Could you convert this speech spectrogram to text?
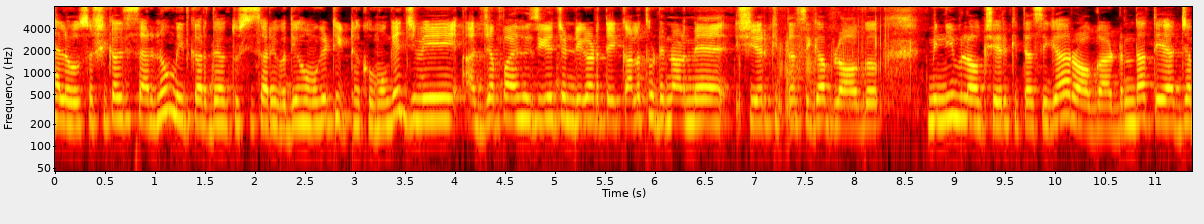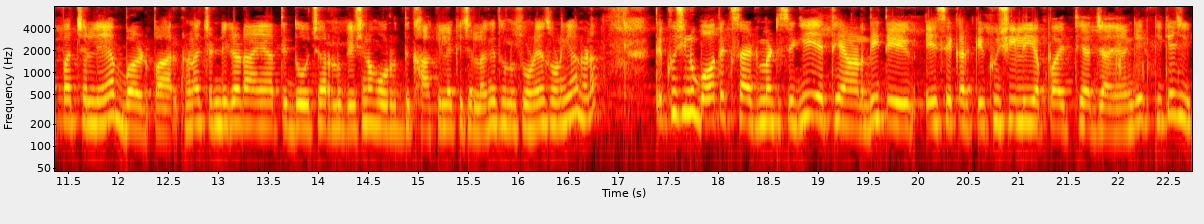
ਹੈਲੋ ਸਤਿ ਸ਼੍ਰੀ ਅਕਾਲ ਜੀ ਸਾਰਿਆਂ ਨੂੰ। ਉਮੀਦ ਕਰਦੇ ਹਾਂ ਤੁਸੀਂ ਸਾਰੇ ਵਧੀਆ ਹੋਵੋਗੇ, ਠੀਕ ਠਾਕ ਹੋਵੋਗੇ। ਜਿਵੇਂ ਅੱਜ ਆਪਾਂ ਆਏ ਹੋਏ ਸੀਗੇ ਚੰਡੀਗੜ੍ਹ ਤੇ ਕੱਲ ਤੁਹਾਡੇ ਨਾਲ ਮੈਂ ਸ਼ੇਅਰ ਕੀਤਾ ਸੀਗਾ ਵਲੌਗ ਮਿੰਨੀ ਵਲੌਗ ਸ਼ੇਅਰ ਕੀਤਾ ਸੀਗਾ ਰੌਕ ਗਾਰਡਨ ਦਾ ਤੇ ਅੱਜ ਆਪਾਂ ਚੱਲੇ ਆ ਬਰਡ ਪਾਰਕ ਹਨਾ। ਚੰਡੀਗੜ੍ਹ ਆਏ ਆ ਤੇ ਦੋ ਚਾਰ ਲੋਕੇਸ਼ਨ ਹੋਰ ਦਿਖਾ ਕੇ ਲੈ ਕੇ ਚੱਲਾਂਗੇ, ਤੁਹਾਨੂੰ ਸੋਹਣੀਆਂ ਸੋਹਣੀਆਂ, ਹਨਾ। ਤੇ ਖੁਸ਼ੀ ਨੂੰ ਬਹੁਤ ਐਕਸਾਈਟਮੈਂਟ ਸੀਗੀ ਇੱਥੇ ਆਉਣ ਦੀ ਤੇ ਇਸੇ ਕਰਕੇ ਖੁਸ਼ੀ ਲਈ ਆਪਾਂ ਇੱਥੇ ਅੱਜ ਆਵਾਂਗੇ ਠੀਕ ਹੈ ਜੀ।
